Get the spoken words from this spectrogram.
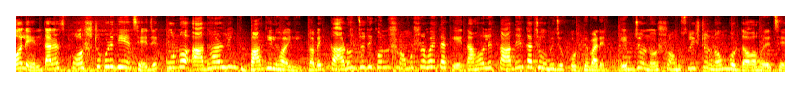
বলেন, তারা স্পষ্ট করে দিয়েছে যে কোনো আধার লিঙ্ক বাতিল হয়নি। তবে কারোর যদি কোনো সমস্যা হয়ে থাকে, তাহলে তাদের কাছে অভিযোগ করতে পারেন। এর জন্য সংশ্লিষ্ট নম্বর দেওয়া হয়েছে।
